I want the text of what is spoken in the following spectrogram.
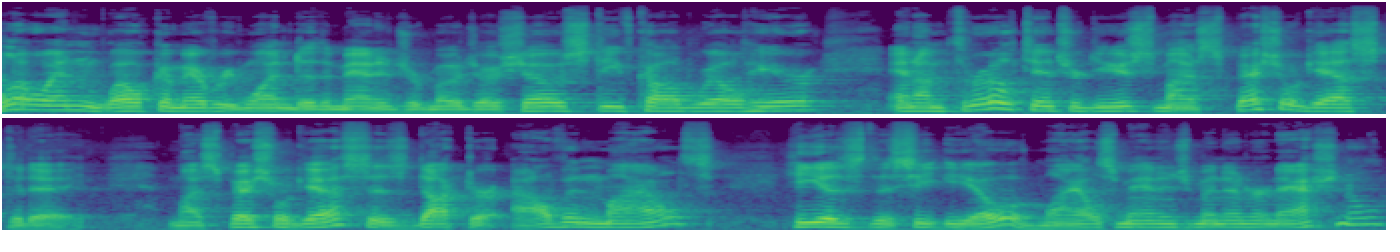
Hello and welcome everyone to the Manager Mojo Show. Steve Caldwell here, and I'm thrilled to introduce my special guest today. My special guest is Dr. Alvin Miles. He is the CEO of Miles Management International,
